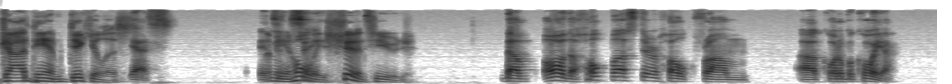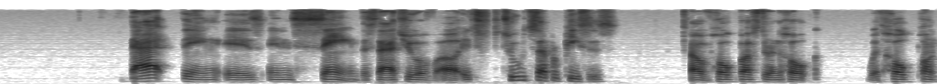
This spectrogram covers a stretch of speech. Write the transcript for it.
goddamn ridiculous. yes, I mean, insane. holy shit, it's huge. the oh the Hulkbuster Hulk from uh, Kotobukiya. That thing is insane. The statue of uh, it's two separate pieces of Hulkbuster and Hulk with Hulk punt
